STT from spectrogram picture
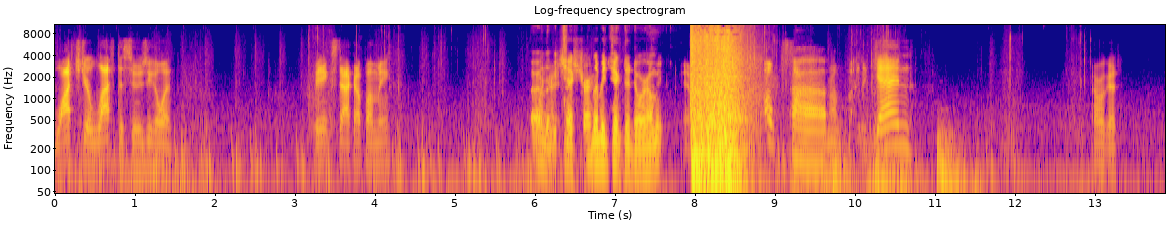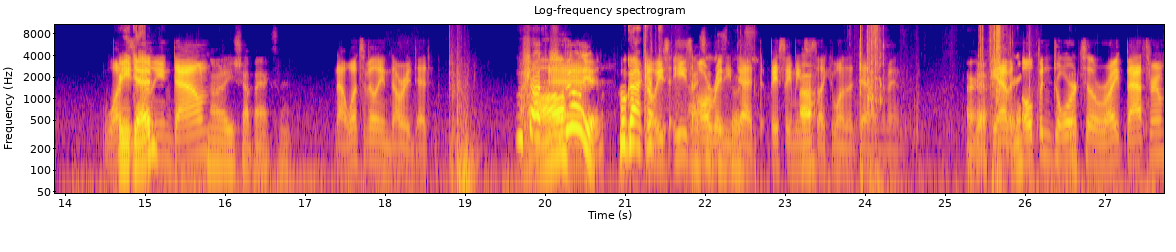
Watch your left as soon as you go in. Phoenix, stack up on me. Uh, let me check. Let me check the door, homie. Yeah. Oh, fuck. Um, Wrong button again. Oh, we're good. One Are you dead? civilian down. no, no, you shot by accident. No, one civilian already dead. Who shot Aw. the civilian? Who got? No, he's he's I already dead. doors. Basically means Oh. he's like one of the dead on the man. All right. If you have an open door to the right bathroom,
